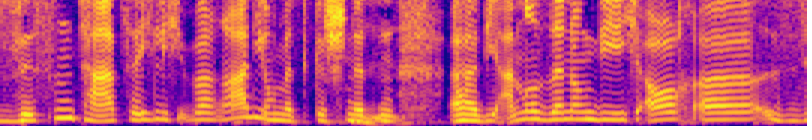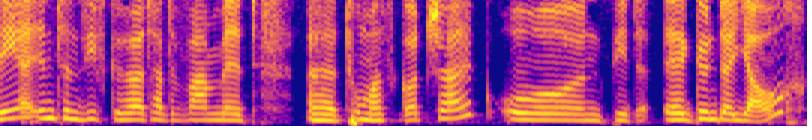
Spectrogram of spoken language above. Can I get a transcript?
Musikwissen tatsächlich über Radio mitgeschnitten. Äh, die andere Sendung, die ich auch äh, sehr intensiv gehört hatte, war mit äh, Thomas Gottschalk und Peter, äh, Günther Jauch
